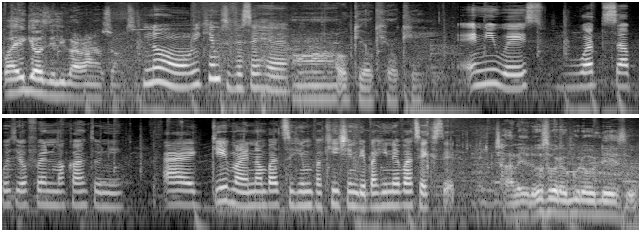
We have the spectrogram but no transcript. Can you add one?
Why you girls they live around or something? No, we came to visit her. Ah, okay, okay, okay. Anyways, what's up with your friend Mark Anthony? I gave my number to him vacation day, but he never texted. Charlie, those were the good old days. oh.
